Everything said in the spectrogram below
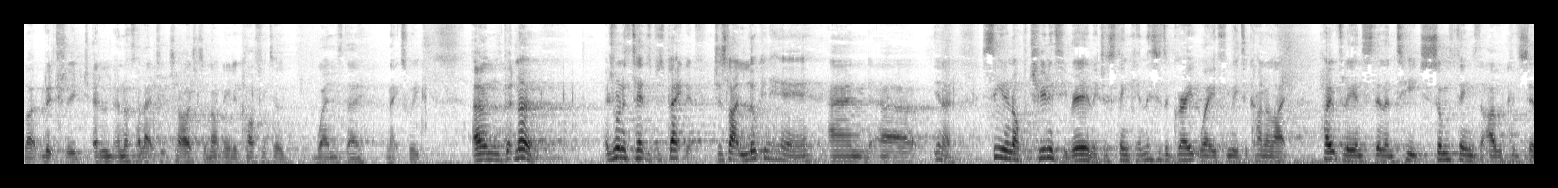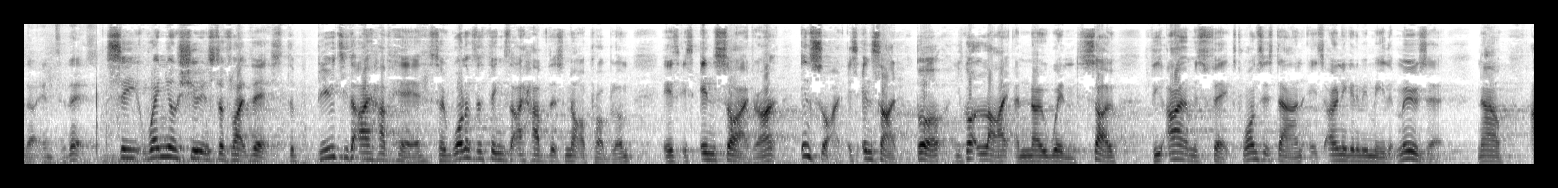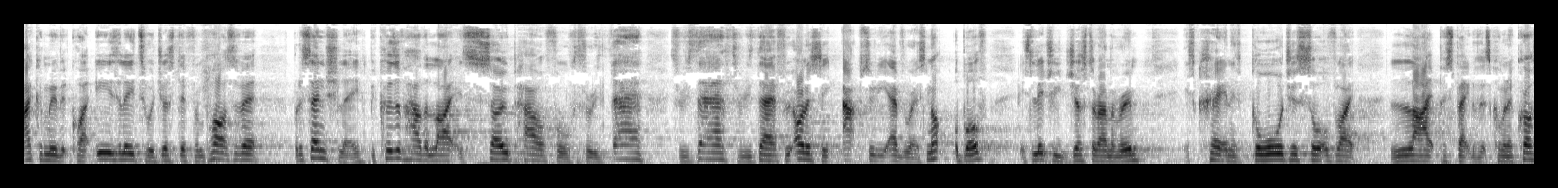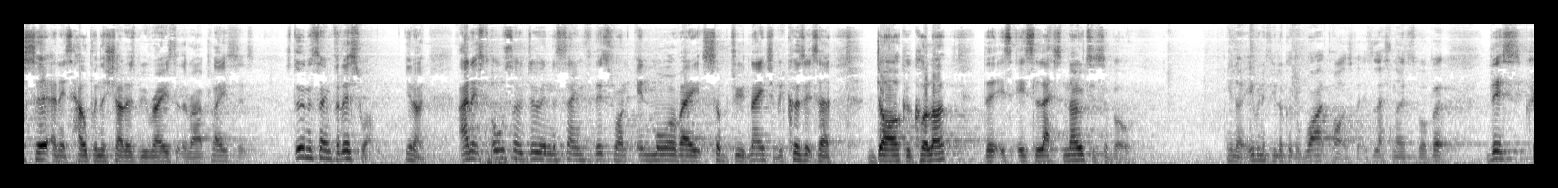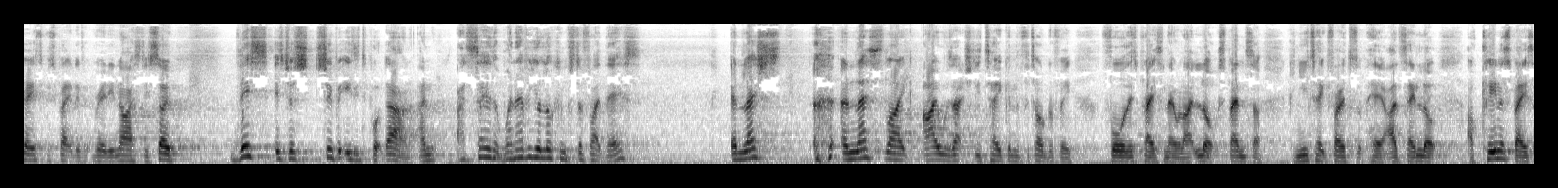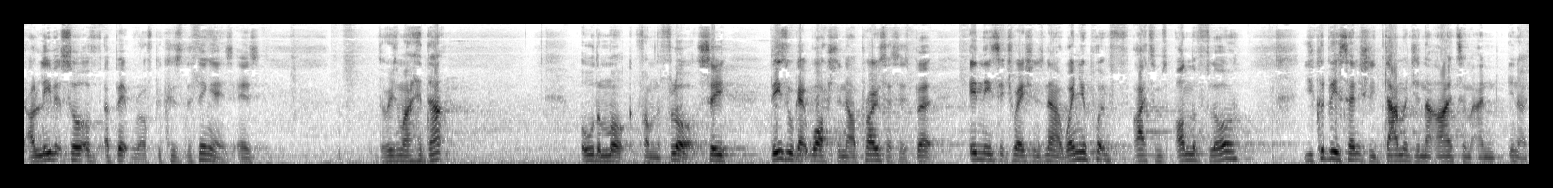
like literally enough electric charge to not need a coffee till Wednesday next week. Um, but no, I just want to take this perspective, just like looking here and, uh, you know, seeing an opportunity really, just thinking this is a great way for me to kind of like hopefully instill and teach some things that I would consider into this. See, when you're shooting stuff like this, the beauty that I have here, so one of the things that I have that's not a problem is it's inside, right? Inside, it's inside, but you've got light and no wind. So the item is fixed. Once it's down, it's only gonna be me that moves it. Now, I can move it quite easily to adjust different parts of it, but essentially, because of how the light is so powerful through there, through there, through there, through honestly absolutely everywhere. It's not above, it's literally just around the room. It's creating this gorgeous sort of like light perspective that's coming across it and it's helping the shadows be raised at the right places. It's doing the same for this one, you know, and it's also doing the same for this one in more of a subdued nature because it's a darker color that it's less noticeable you know, even if you look at the white parts of it, it's less noticeable. But this creates perspective really nicely. So this is just super easy to put down. And I'd say that whenever you're looking for stuff like this, unless unless like I was actually taking the photography for this place and they were like, look, Spencer, can you take photos up here? I'd say, look, I'll clean the space. I'll leave it sort of a bit rough because the thing is, is the reason why I hid that, all the muck from the floor. See, these will get washed in our processes, but in these situations now, when you're putting items on the floor, you could be essentially damaging that item and, you know,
